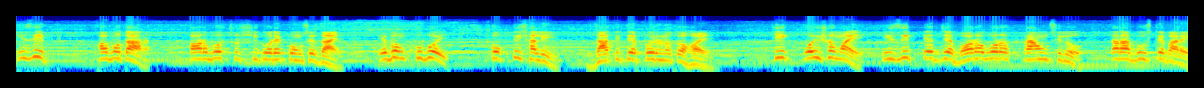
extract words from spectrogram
ইজিপ্ট ক্ষমতার সর্বোচ্চ শিখরে পৌঁছে যায় এবং খুবই শক্তিশালী জাতিতে পরিণত হয়। ঠিক ওই সময় ইজিপ্টের যে বড় বড় ক্রাউন ছিল তারা বুঝতে পারে।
